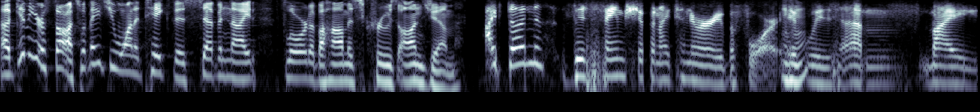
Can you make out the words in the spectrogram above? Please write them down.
uh, give me your thoughts. What made you want to take this seven night Florida Bahamas cruise on Gem? I've done this same ship and itinerary before. Mm-hmm. It was um, my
